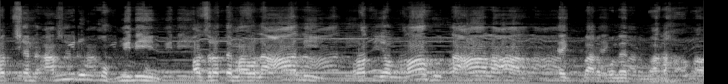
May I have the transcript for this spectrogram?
হচ্ছেন আমিরুল মুমিনিন, হযরতে মাওলা আলী রাদিয়াল্লাহু তাআলা একবার বলেন মারহাবা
